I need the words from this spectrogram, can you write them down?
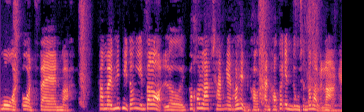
โหมดอดแฟนว่ะทำ ไมพี่พีต้องยิ้มตลอดเลย เพราะเขารักฉันไงเขาเห็นเขาฉันเขาก็เอ็นดูฉันตลอดเวลาไง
